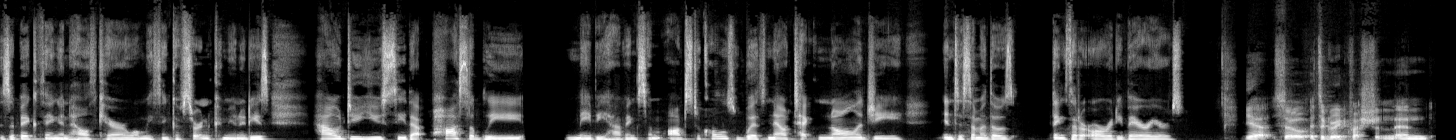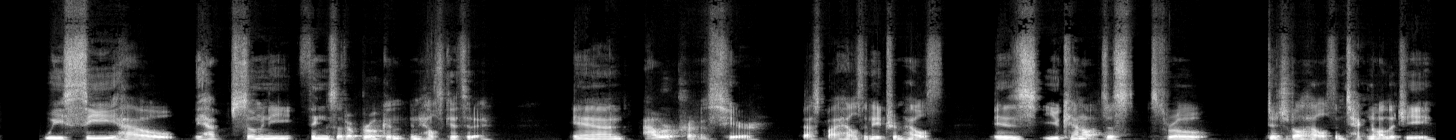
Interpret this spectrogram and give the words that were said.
is a big thing in healthcare when we think of certain communities. How do you see that possibly maybe having some obstacles with now technology into some of those things that are already barriers? Yeah, so it's a great question. And we see how we have so many things that are broken in healthcare today. And our premise here, Best Buy Health and Atrium Health, is you cannot just throw digital health and technology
